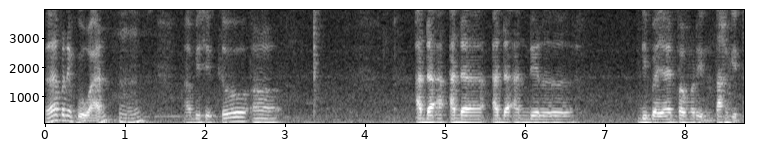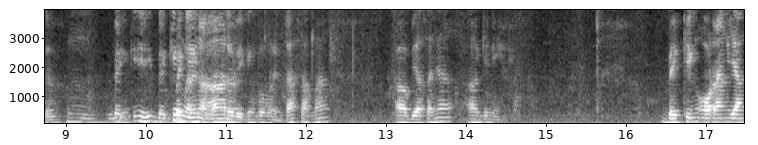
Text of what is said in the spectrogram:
Ya penipuan mhm. habis itu eh, ada ada ada andil dibayarin pemerintah gitu. Hmm, backing, backing, backing lah ah, ada backing pemerintah sama eh, biasanya eh, gini backing orang yang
